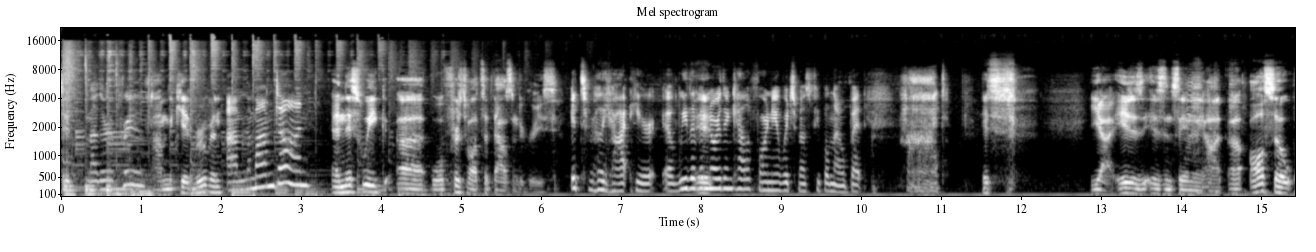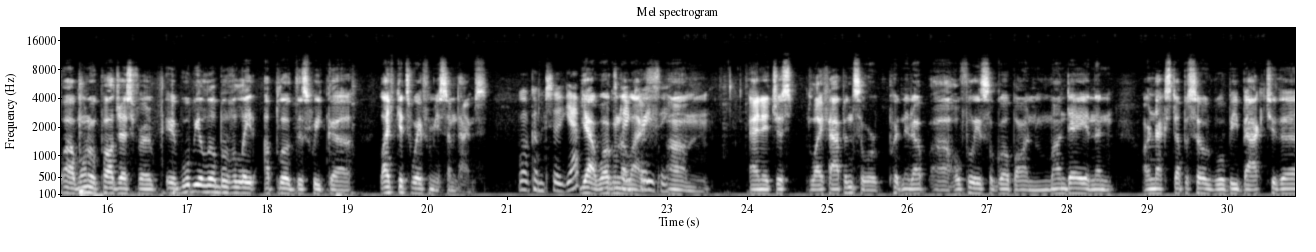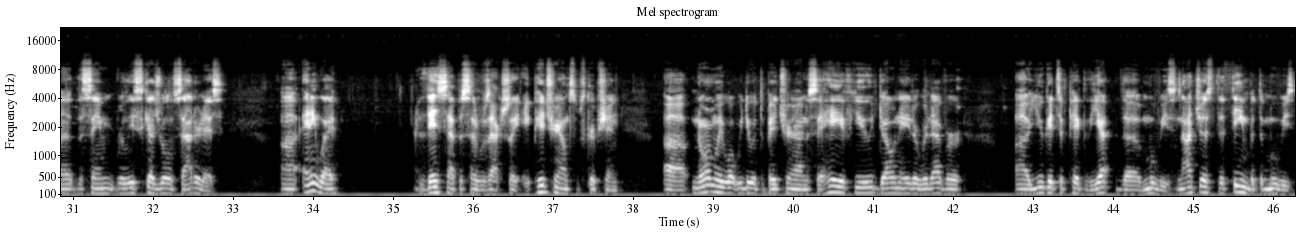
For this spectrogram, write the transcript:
Trusted. Mother approved. I'm the kid Ruben. I'm the mom Dawn. And this week, uh, well, first of all, it's a thousand degrees. It's really hot here. Uh, we live It- in Northern California, which most people know, but hot. It's, yeah, it is is insanely hot. Uh, also, I uh, want to apologize for it. Will be a little bit of a late upload this week. Uh, life gets away from you sometimes. Welcome to yep. Yeah, welcome to life. crazy. Um, and it just life happens, so we're putting it up. Uh, hopefully, this will go up on Monday, and then our next episode will be back to the the same release schedule of Saturdays. Uh, anyway, this episode was actually a Patreon subscription. Uh, normally, what we do with the Patreon is say, hey, if you donate or whatever, uh, you get to pick the the movies, not just the theme, but the movies.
